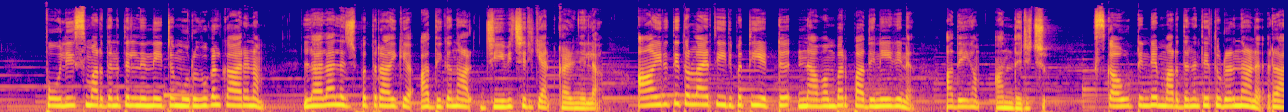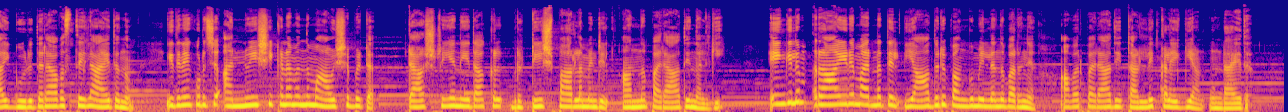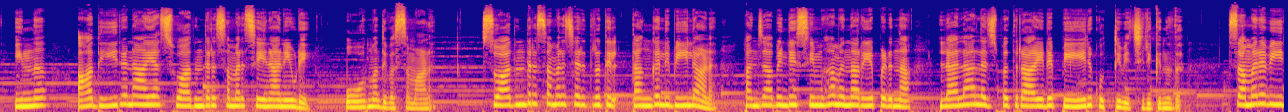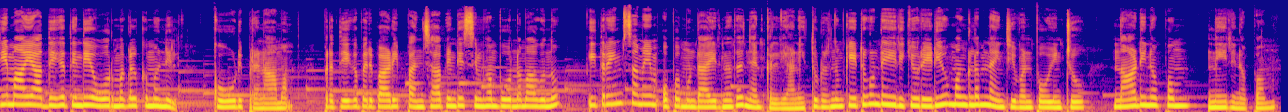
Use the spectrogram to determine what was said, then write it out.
പോലീസ് മർദ്ദനത്തിൽ നിന്നേറ്റ മുറിവുകൾ കാരണം ലാലാ ലജ്പത് റായിക്ക് അധികനാൾ ജീവിച്ചിരിക്കാൻ കഴിഞ്ഞില്ല. ആയിരത്തി തൊള്ളായിരത്തി ഇരുപത്തിയെട്ട് നവംബർ പതിനേഴിന് അദ്ദേഹം അന്തരിച്ചു. സ്കൗട്ടിന്റെ മർദ്ദനത്തെ തുടർന്നാണ് റായ് ഗുരുതരാവസ്ഥയിലായതെന്നും ഇതിനെക്കുറിച്ച് അന്വേഷിക്കണമെന്നും ആവശ്യപ്പെട്ട് രാഷ്ട്രീയ നേതാക്കൾ ബ്രിട്ടീഷ് പാർലമെന്റിൽ അന്ന് പരാതി നൽകി. എങ്കിലും റായിയുടെ മരണത്തിൽ യാതൊരു പങ്കുമില്ലെന്ന് പറഞ്ഞ് അവർ പരാതി തള്ളിക്കളയുകയാണ് ഉണ്ടായത്. ഇന്ന് ആ ധീരനായ സ്വാതന്ത്ര്യ സമര സേനാനിയുടെ ഓർമ്മ ദിവസമാണ്. സ്വാതന്ത്ര്യ സമര ചരിത്രത്തിൽ തങ്കലിപിയിലാണ് പഞ്ചാബിന്റെ സിംഹം എന്നറിയപ്പെടുന്ന ലാലാ ലജ്പത് റായിയുടെ പേര് കൊത്തിവെച്ചിരിക്കുന്നത്. സമരവീര്യമായ അദ്ദേഹത്തിന്റെ ഓർമ്മകൾക്ക് മുന്നിൽ കോടി പ്രണാമം. പ്രത്യേക പരിപാടി പഞ്ചാബിന്റെ സിംഹം പൂർണമാകുന്നു. ഇത്രയും സമയം ഒപ്പമുണ്ടായിരുന്നത് ഞാൻ കല്യാണി. തുടർന്നും കേട്ടുകൊണ്ടേയിരിക്കും radio Mangalam ninety one point two നാടിനൊപ്പം നേരിനൊപ്പം.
